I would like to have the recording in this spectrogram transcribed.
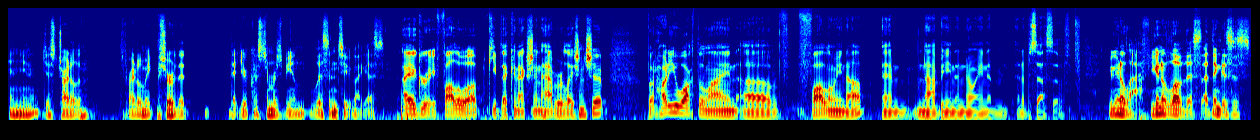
and you know, just try to try to make sure that that your customers being listened to. I guess. I agree. Follow up, keep that connection, have a relationship. But how do you walk the line of following up and not being annoying and, and obsessive? You're gonna laugh. You're gonna love this. I think this is,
